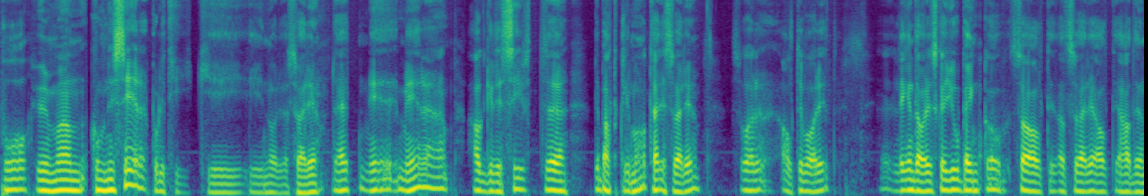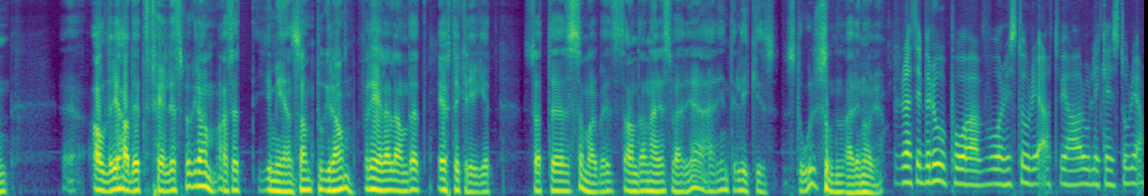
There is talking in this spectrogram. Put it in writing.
på hur man kommunicerar politik i, i Norge och Sverige. Det är ett mer, mer aggressivt eh, debattklimat här i Sverige. Så har det alltid varit. Legendariska Jo Benko sa alltid att Sverige alltid hade en aldrig hade ett fällesprogram, alltså ett gemensamt program för hela landet efter kriget. Så att eh, samarbetsandan här i Sverige är inte lika stor som den är i Norge. Tror du att det beror på vår historia, att vi har olika historia?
